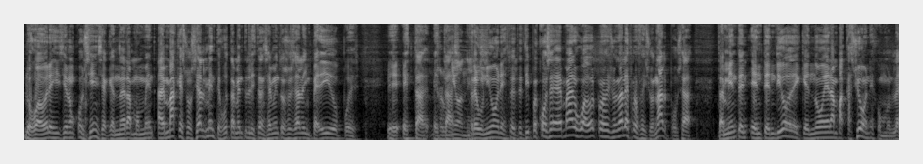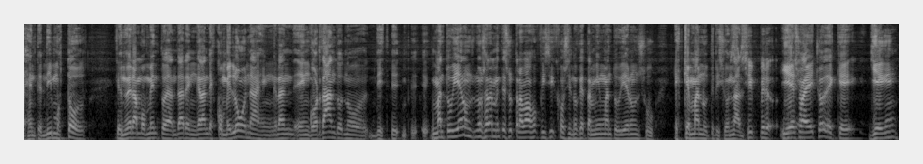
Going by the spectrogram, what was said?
los jugadores hicieron conciencia que no era momento, además que socialmente, justamente el distanciamiento social ha impedido pues eh, estas, estas Reuniones. reuniones, todo este tipo de cosas. Además el jugador profesional es profesional, pues, o sea, también te- entendió de que no eran vacaciones, como las entendimos todos, que no era momento de andar en grandes comelonas, en gran, engordándonos. eh, eh, Mantuvieron no solamente su trabajo físico, sino que también mantuvieron su esquema nutricional. y eso ha hecho de que lleguen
